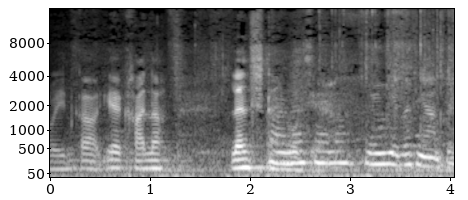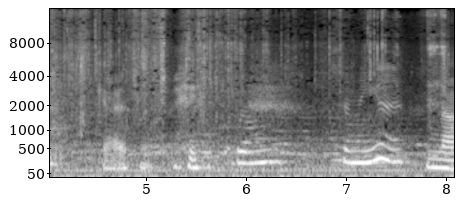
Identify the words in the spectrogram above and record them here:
अब इनका आ गया खाना लंच टाइम यही है बस यहाँ पे। क्या है इसमें? है? ना।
